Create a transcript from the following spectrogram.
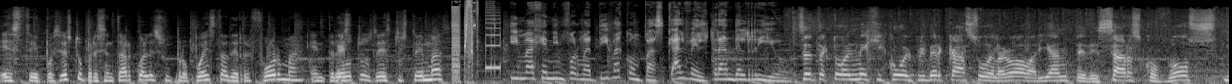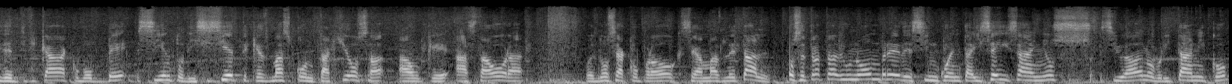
este, pues esto, presentar cuál es su propuesta de reforma, entre otros de estos temas. Imagen informativa con Pascal Beltrán del Río. Se detectó en México el primer caso de la nueva variante de SARS-CoV-2, identificada como B117, que es más contagiosa, aunque hasta ahora pues no se ha comprobado que sea más letal. Se trata de un hombre de 56 años, ciudadano británico,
